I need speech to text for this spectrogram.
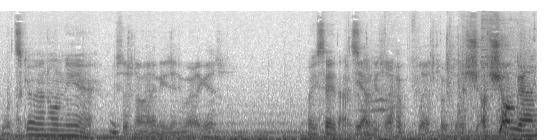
What's going on here? At least there's no enemies anywhere, I guess. Well, you say that. yeah, so- because I hopefully I spoke to a, sh- a shotgun.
